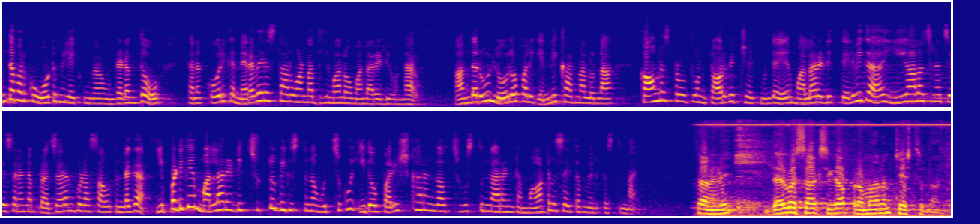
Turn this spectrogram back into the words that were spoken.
ఇంతవరకు ఓటమి లేకుండా ఉండడంతో తన కోరిక నెరవేరుస్తారు అన్న ధీమాలో మల్లారెడ్డి ఉన్నారు. అందరూ లోలోపలి ఎన్ని కారణాలున్నా కాంగ్రెస్ ప్రభుత్వం టార్గెట్ చేయకముందే మల్లారెడ్డి తెలివిగా ఈ ఆలోచన చేశారన్న ప్రచారం కూడా సాగుతుండగా ఇప్పటికే మల్లారెడ్డి చుట్టూ బిగుస్తున్న ఉచ్చుకు ఇదో పరిష్కారంగా చూస్తున్నారంట మాటలు సైతం వినిపిస్తున్నాయి. దైవ సాక్షిగా ప్రమాణం చేస్తున్నాను.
